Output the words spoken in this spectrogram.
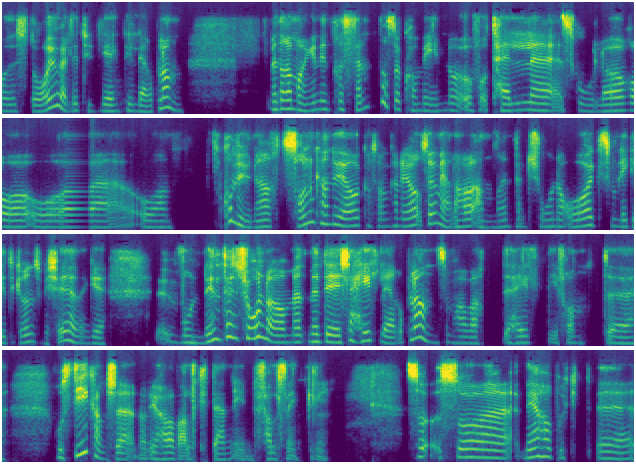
og det står jo veldig tydelig egentlig i læreplanen. Men det er mange interessenter som kommer inn og, og forteller skoler og, og, og, kommuner sånn kan du gjøre, sånn kan du gjøre. Så jeg mener har andre intensjoner òg som ligger til grunn, som ikke er noen eh, vonde intensjoner. Men, men, det er ikke helt læreplanen som har vært helt i front uh, hos de, kanskje, når de har valgt den innfallsvinkelen. Så, så uh, vi har brukt eh,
